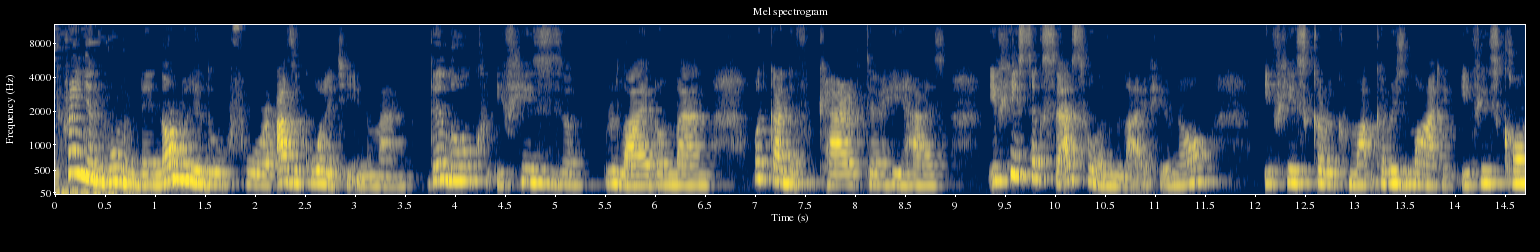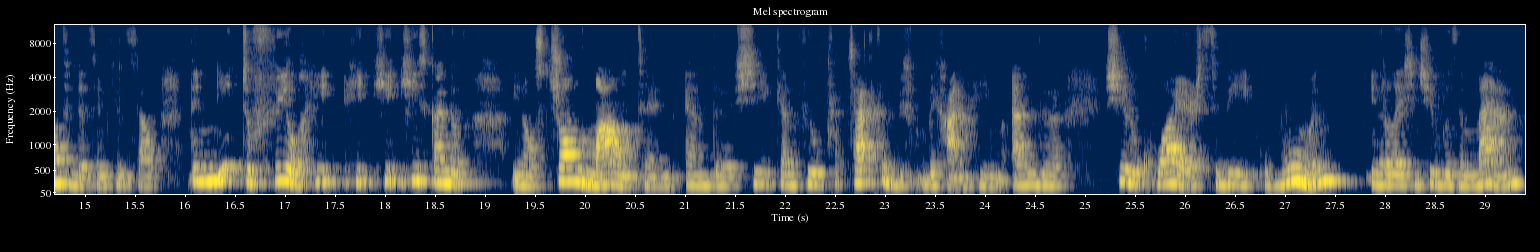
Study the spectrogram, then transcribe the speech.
Ukrainian women, they normally look for other quality in a man. They look if he's a reliable man, what kind of character he has, if he's successful in life, you know, if he's charismatic, if he's confident in himself. They need to feel he, he, he he's kind of, you know, strong mountain and uh, she can feel protected be behind him and uh, she requires to be a woman in relationship with a man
